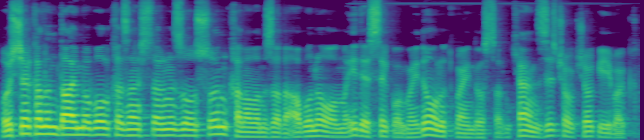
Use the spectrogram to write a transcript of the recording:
Hoşçakalın, daima bol kazançlarınız olsun. Kanalımıza da abone olmayı, destek olmayı da unutmayın dostlarım. Kendinize çok çok iyi bakın.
